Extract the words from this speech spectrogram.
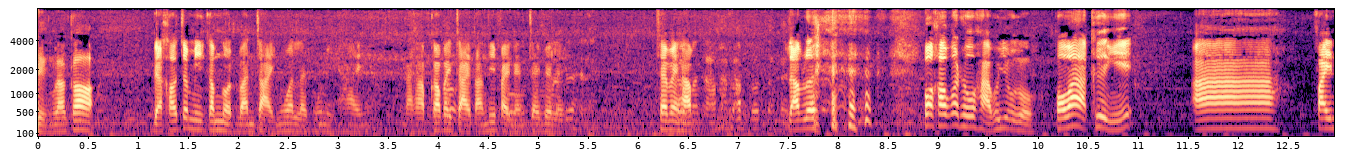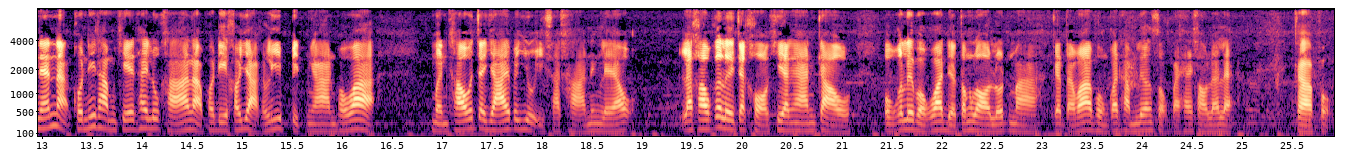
ถึงแล้วก็ เดี๋ยวเขาจะมีกำหนดวันจ่ายงวดอะไรพวกนี้ให้นะครับ ก็ไปจ่ายตามที่ไฟแนนซ์แจ้งไปเลย ใช่ไหมครับ รับเลย เพราะเขาก็โทรหาผู้อยู่เพราะว่าคืออย่างนี้อ่าไฟแนนซ์อะคนที่ทำเคสให้ลูกค้าน่ะ พอดีเขาอยากรีบปิดงาน เพราะว่าเหมือนเขาจะย้ายไปอยู่อีกสาขาหนึ่งแล้ว แล้วเขาก็เลยจะขอเคลียร์งานเก่า ผมก็เลยบอกว่าเดี๋ยวต้องรอรถมาแต่ว่าผมก็ทำเรื่องส่งไปให้เขาแล้วแหละครับผม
